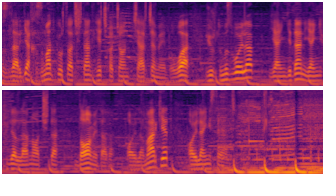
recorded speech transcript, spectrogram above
sizlarga xizmat ko'rsatishdan hech qachon charchamaydi va yurtimiz bo'ylab yangidan yangi filiallarni ochishda davom etadi. Oila market oilangiz tayanchi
